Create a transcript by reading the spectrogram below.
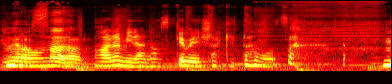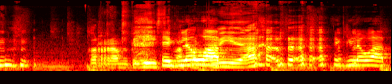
Qué No, horror. Ahora míranos, qué bellas que estamos. Corrompidísima El glow por la up. vida. El glow up.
